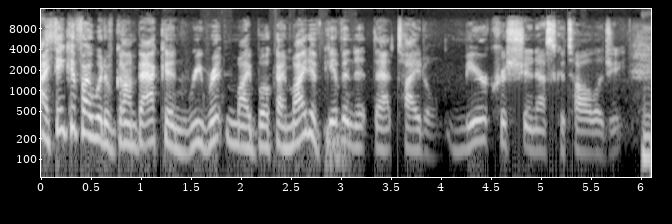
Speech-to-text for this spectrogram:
I think if I would have gone back and rewritten my book, I might have given it that title, Mere Christian Eschatology. Hmm.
